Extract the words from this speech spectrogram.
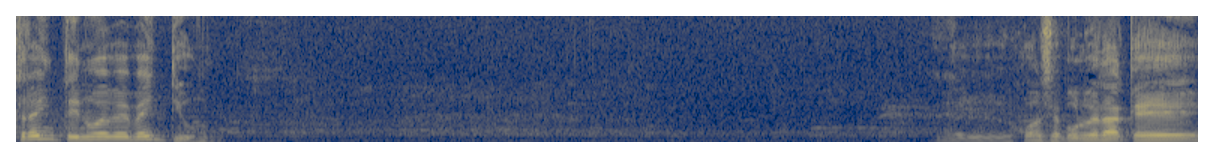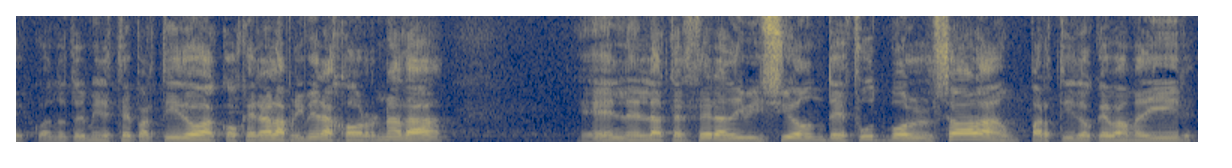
39-21. El Juan Sepúlveda que cuando termine este partido acogerá la primera jornada en la tercera división de fútbol sala, un partido que va a medir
